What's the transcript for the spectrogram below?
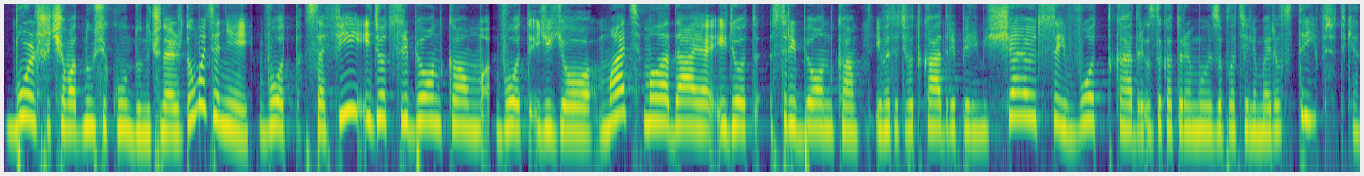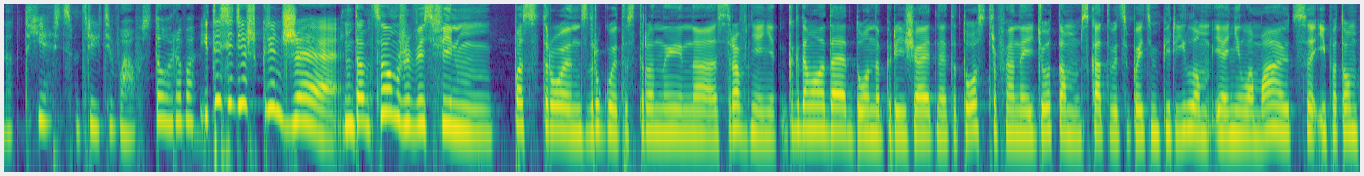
больше, чем одну секунду начинаешь думать о ней. Вот Софи идет с ребенком, вот ее мать молодая идет с ребенком, и вот эти вот кадры перемещаются, и вот кадры, за которые мы заплатили Мэрил Стрип, все-таки она тут есть, смотрите, вау, здорово. И ты сидишь в кринже. Ну там в целом же весь фильм построен с другой-то стороны на сравнении. Когда молодая Дона приезжает на этот остров, и она идет там, скатывается по этим перилам, и они ломаются, и потом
